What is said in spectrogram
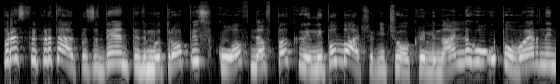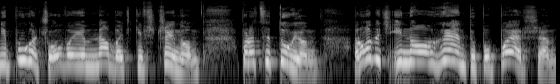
Прес-секретар президента Дмитро Пісков навпаки не побачив нічого кримінального у поверненні Пугачової на батьківщину. Процитую. Родич іноагенту, по-перше,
